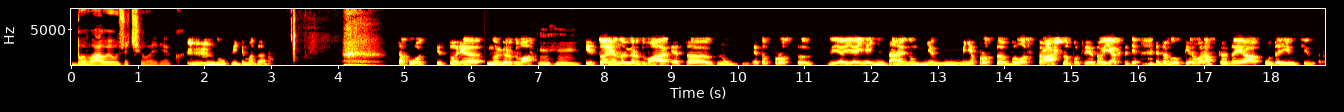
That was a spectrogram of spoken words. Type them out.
Бывалый уже человек. Ну, видимо, да. Так вот, история номер два. Мгм. История номер два это, ну, это просто, я, я, я не знаю, ну, мне, мне просто было страшно после этого. Я, кстати, это был первый раз, когда я удалил Тиндер.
